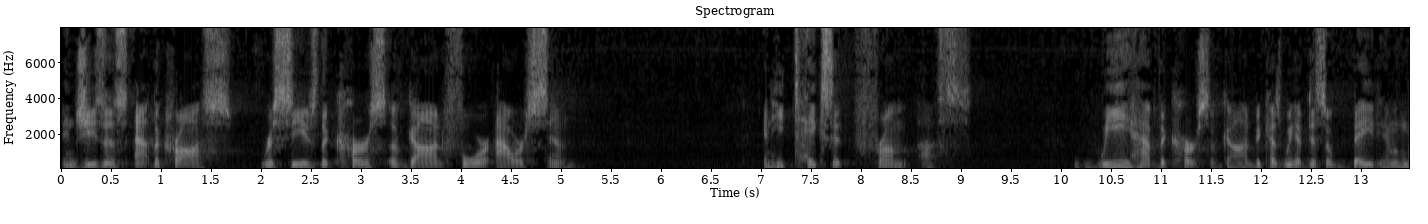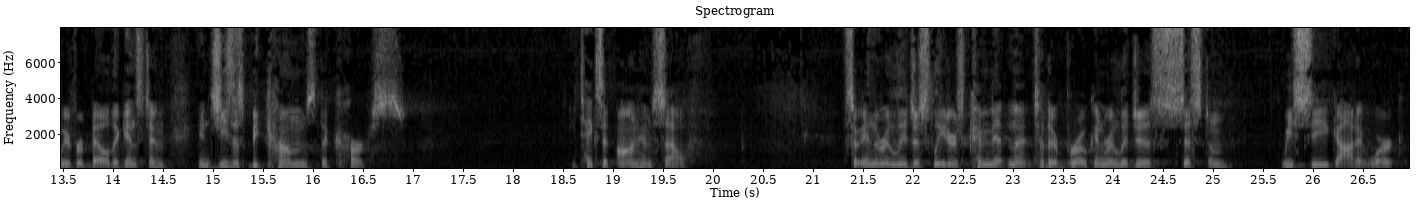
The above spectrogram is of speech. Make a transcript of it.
And Jesus at the cross receives the curse of God for our sin. And he takes it from us. We have the curse of God because we have disobeyed him and we've rebelled against him. And Jesus becomes the curse. He takes it on himself. So, in the religious leaders' commitment to their broken religious system, we see God at work.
